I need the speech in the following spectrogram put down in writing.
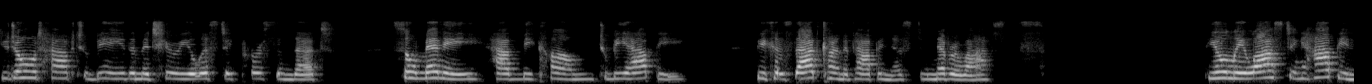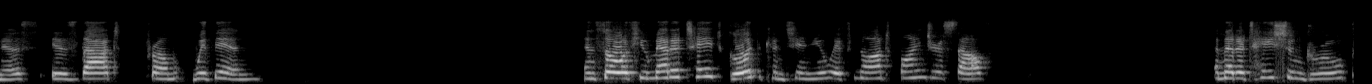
You don't have to be the materialistic person that so many have become to be happy, because that kind of happiness never lasts. The only lasting happiness is that from within And so if you meditate, good, continue. If not, find yourself a meditation group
